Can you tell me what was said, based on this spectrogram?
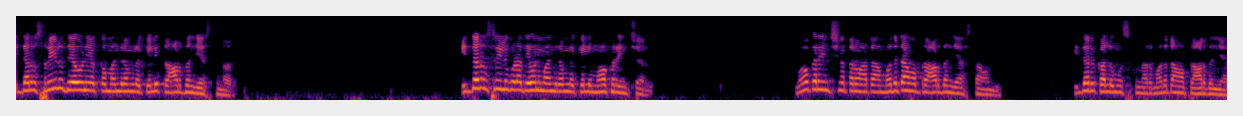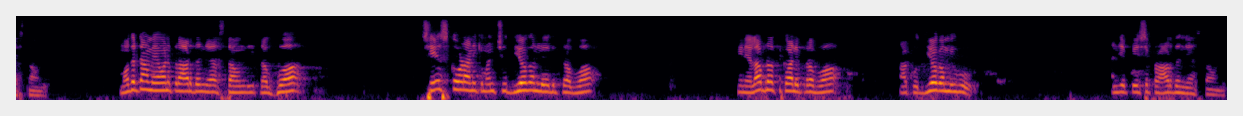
ఇద్దరు స్త్రీలు దేవుని యొక్క మందిరంలోకి వెళ్ళి ప్రార్థన చేస్తున్నారు. ఇద్దరు స్త్రీలు కూడా దేవుని మందిరంలోకి వెళ్ళి మోకరించారు. మోకరించిన తర్వాత మొదట ఆమె ప్రార్థన చేస్తూ ఉంది. ఇద్దరు కళ్ళు మూసుకున్నారు. మొదట ఆమె ప్రార్థన చేస్తూ ఉంది. మొదట ఆమె ఏమని ప్రార్థన చేస్తూ ఉంది? ప్రభువా చేసుకోవడానికి మంచి ఉద్యోగం లేదు ప్రభువా. నేను ఎలా బ్రతకాలి ప్రభువా? నాకు ఉద్యోగం ఇవ్వు అని చెప్పేసి ప్రార్థన చేస్తూ ఉంది.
